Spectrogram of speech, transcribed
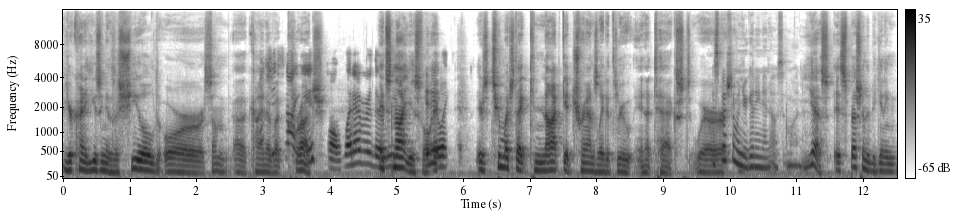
you're kind of using it as a shield or some uh, kind It's of a not crutch. useful. Whatever they're It's not useful. It- doing it. There's too much that cannot get translated through in a text. Where especially when you're getting to know someone. Yes, especially in the beginning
